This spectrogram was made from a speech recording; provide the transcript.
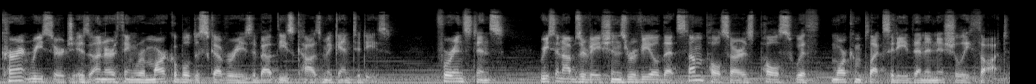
Current research is unearthing remarkable discoveries about these cosmic entities. For instance, recent observations reveal that some pulsars pulse with more complexity than initially thought,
